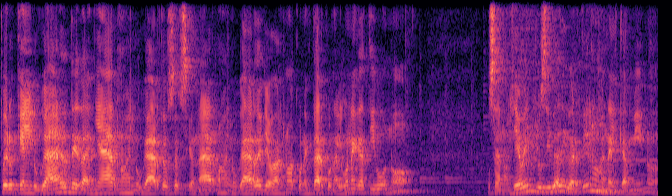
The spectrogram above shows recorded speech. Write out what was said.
pero que en lugar de dañarnos, en lugar de obsesionarnos, en lugar de llevarnos a conectar con algo negativo, no o sea, nos lleva inclusive a divertirnos en el camino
